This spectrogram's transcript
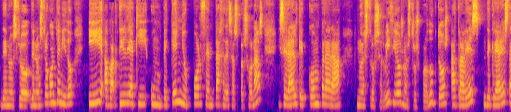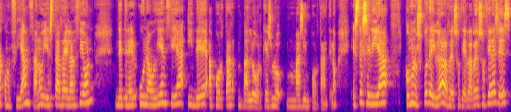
de nuestro, de nuestro contenido y a partir de aquí un pequeño porcentaje de esas personas y será el que comprará nuestros servicios, nuestros productos, a través de crear esta confianza ¿no? y esta relación de tener una audiencia y de aportar valor, que es lo más importante. ¿no? Este sería cómo nos puede ayudar las redes sociales. Las redes sociales es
